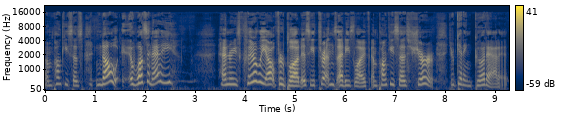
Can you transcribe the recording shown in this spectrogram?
and Punky says, No, it wasn't Eddie. Henry's clearly out for blood as he threatens Eddie's life, and Punky says, Sure, you're getting good at it.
